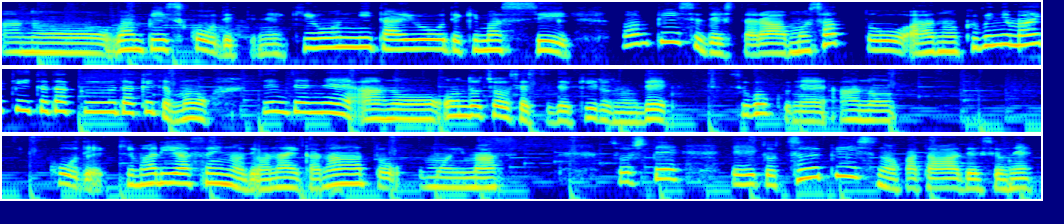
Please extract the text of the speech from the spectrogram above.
あのワンピースコーデってね気温に対応できますしワンピースでしたらもうさっとあの首に巻いていただくだけでも全然ねあの温度調節できるのですごくねあの方で決まりやすいのではないかなと思います。そして、えーと、2ピースの方ですよね。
